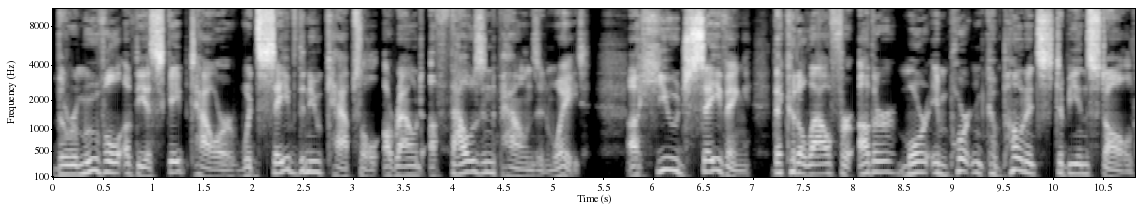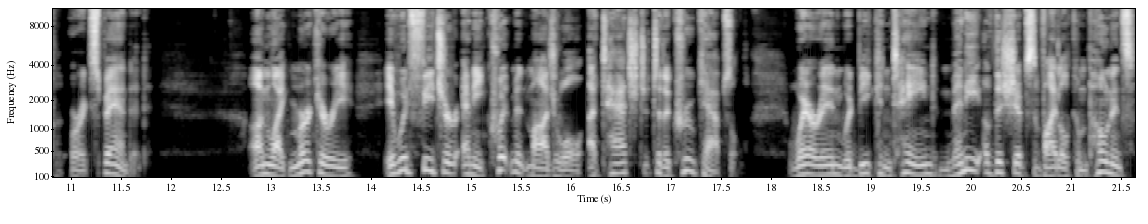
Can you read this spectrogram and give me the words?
The removal of the escape tower would save the new capsule around a thousand pounds in weight, a huge saving that could allow for other, more important components to be installed or expanded. Unlike Mercury, it would feature an equipment module attached to the crew capsule, wherein would be contained many of the ship's vital components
